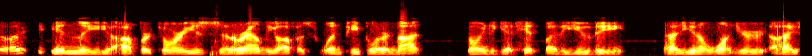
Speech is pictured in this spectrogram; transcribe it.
uh, in the operatories and around the office when people are not going to get hit by the UV. Uh, you don't want your eyes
